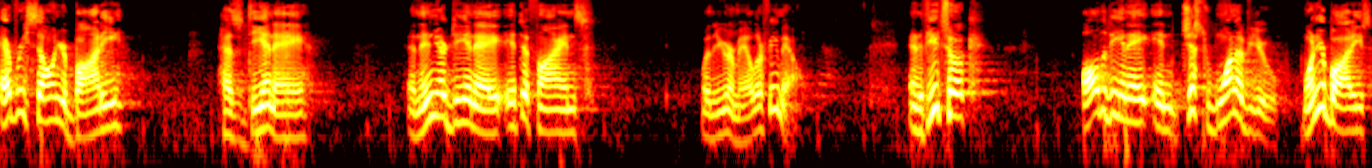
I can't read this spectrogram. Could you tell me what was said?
every cell in your body has DNA? And in your DNA, it defines whether you're male or female. And if you took all the DNA in just one of you, one of your bodies,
